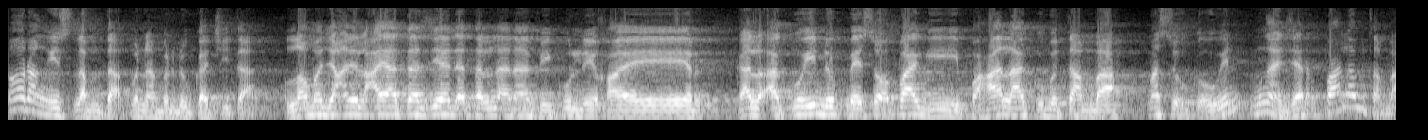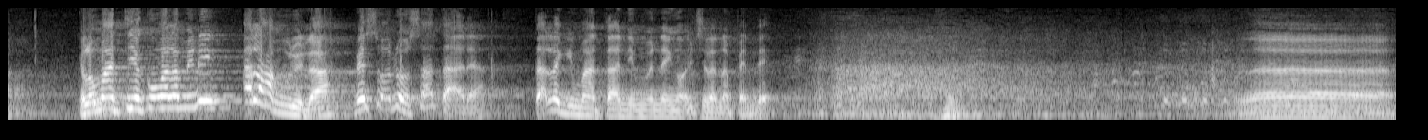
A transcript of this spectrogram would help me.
Orang Islam tak pernah berduka cita. Allahumma ja'alil ayata ziyadatan lana fi kulli khair. Kalau aku hidup besok pagi pahala aku bertambah. Masuk ke UIN mengajar pahala bertambah. Kalau mati aku malam ini Alhamdulillah. Besok dosa tak ada. Tak lagi mata ni menengok celana pendek. Nah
